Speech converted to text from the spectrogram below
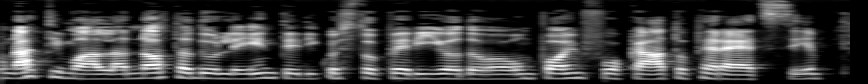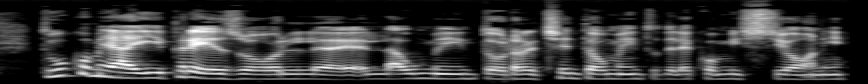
un attimo alla nota dolente di questo periodo un po' infuocato per Etsy, tu come hai preso l'aumento, il recente aumento delle commissioni?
